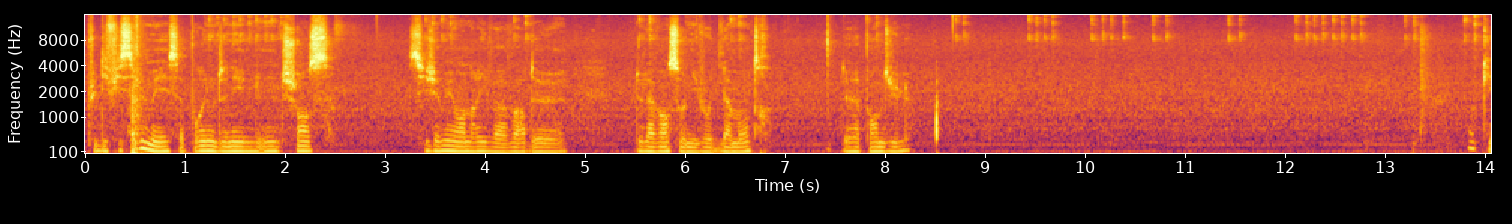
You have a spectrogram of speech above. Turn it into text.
plus difficile, mais ça pourrait nous donner une, chance si jamais on arrive à avoir de, l'avance au niveau de la montre, de la pendule. Ok.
